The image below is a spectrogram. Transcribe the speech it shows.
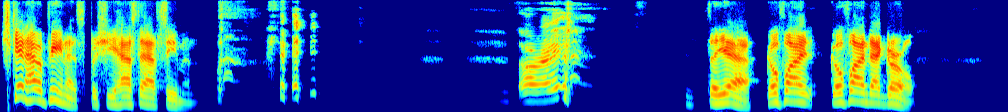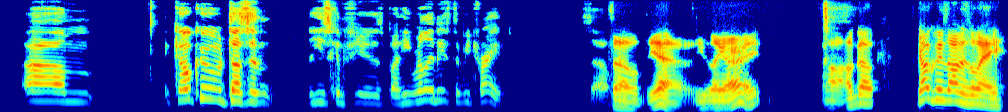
She can't have a penis, but she has to have semen. okay. All right. So yeah, go find go find that girl. Um, Goku doesn't. He's confused, but he really needs to be trained. So, So yeah, he's like, all right, uh, I'll go. Goku's on his way.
